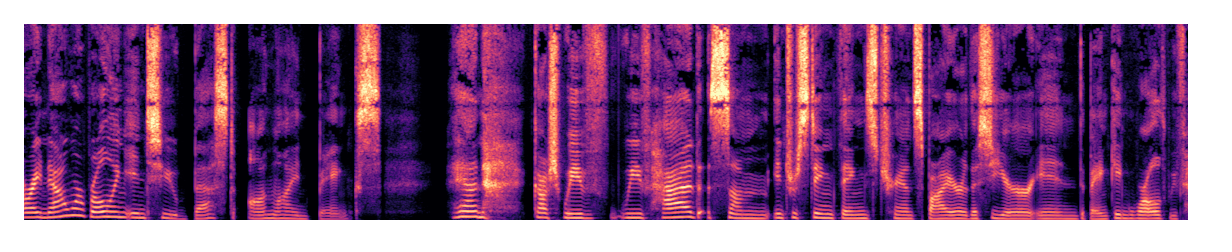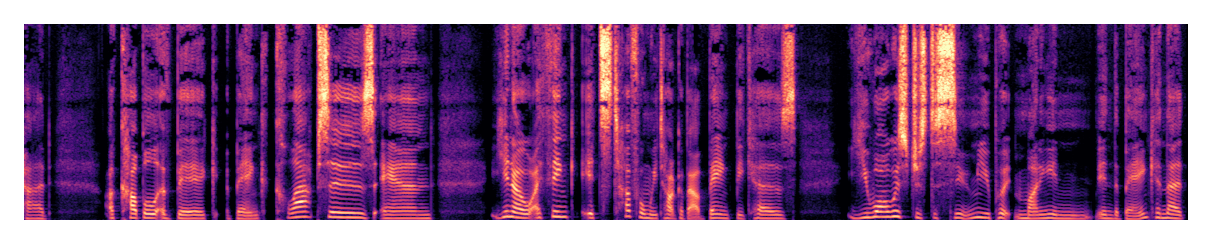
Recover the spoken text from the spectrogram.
All right, now we're rolling into best online banks. And gosh, we've we've had some interesting things transpire this year in the banking world. We've had a couple of big bank collapses and you know, I think it's tough when we talk about bank because you always just assume you put money in in the bank and that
